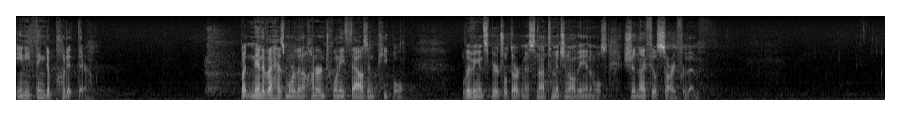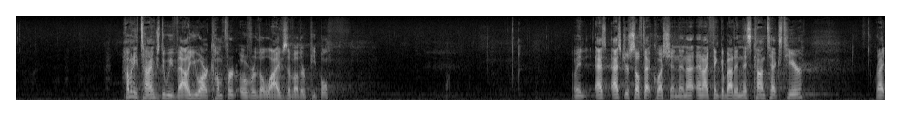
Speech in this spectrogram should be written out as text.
anything to put it there. But Nineveh has more than 120,000 people living in spiritual darkness, not to mention all the animals. Shouldn't I feel sorry for them? How many times do we value our comfort over the lives of other people? I mean, ask, ask yourself that question. And I, and I think about in this context here, right,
